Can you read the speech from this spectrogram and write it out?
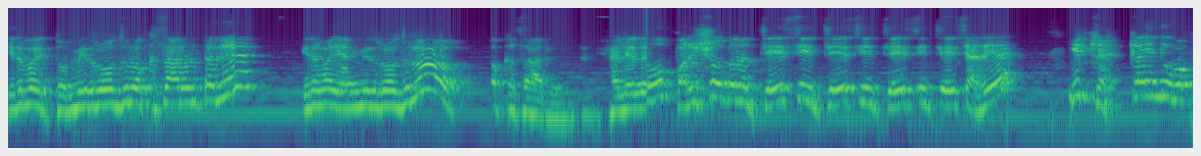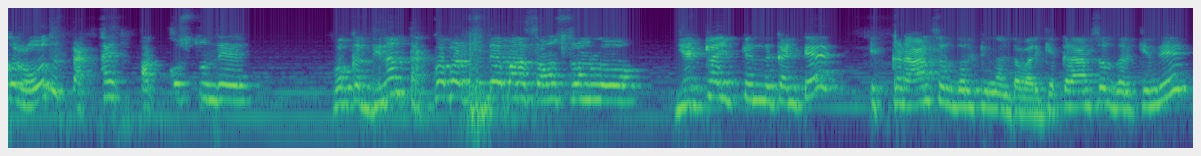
ఇరవై తొమ్మిది రోజులు ఒకసారి ఉంటుంది ఇరవై ఎనిమిది రోజులు ఒకసారి ఉంటుంది. పరిశోధన చేసి చేసి చేసి చేసి అదే ఇట్లెట్లయింది ఒక రోజు తక్క తక్కువ వస్తుంది ఒక దినం తక్కువ పడుతుందే మన సంవత్సరంలో? ఎట్లా అయిపోయింది కంటే ఇక్కడ ఆన్సర్ దొరికిందంట వారికి. ఇక్కడ ఆన్సర్ దొరికింది?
